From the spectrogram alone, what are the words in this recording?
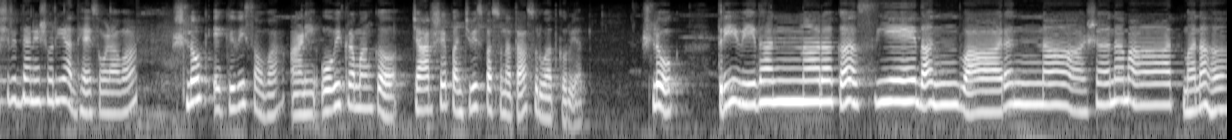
श्री ज्ञानेश्वरी अध्याय सोळावा. श्लोक एकविसावा आणि ओवी क्रमांक चारशे पंचवीसपासून आता सुरुवात करूयात. श्लोक त्रिविधन्नरकस्येदन्वारन्नाशनमात्मनः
